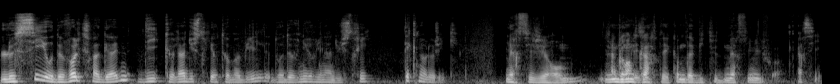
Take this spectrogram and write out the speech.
Le CEO de Volkswagen dit que l'industrie automobile doit devenir une industrie technologique. Merci Jérôme. Une grande clarté, comme d'habitude. Merci mille fois. Merci.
